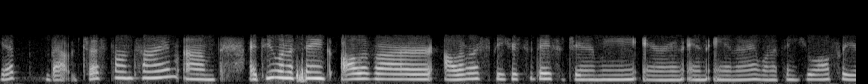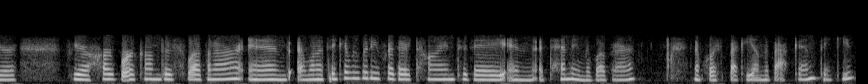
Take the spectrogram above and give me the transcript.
yep, about just on time. Um, I do want to thank all of our all of our speakers today. So Jeremy, Aaron, and Anna. I want to thank you all for your for your hard work on this webinar, and I want to thank everybody for their time today in attending the webinar. And of course, Becky on the back end. Thank you.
